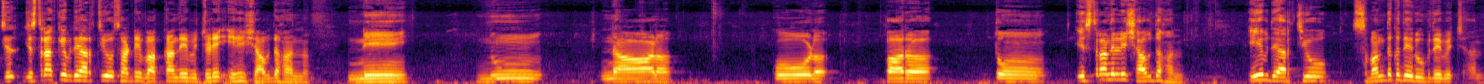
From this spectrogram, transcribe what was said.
ਜਿ- ਜਿਸ ਤਰ੍ਹਾਂ ਕਿ ਵਿਦਿਆਰਥੀਓ, ਸਾਡੇ ਵਾਕਾਂ ਦੇ ਵਿੱਚ ਜਿਹੜੇ ਇਹ ਸ਼ਬਦ ਹਨ, ਨੇ, ਨੂੰ, ਨਾਲ, ਕੋਲ, ਪਰ, ਤੋਂ, ਇਸ ਤਰ੍ਹਾਂ ਦੇ ਜਿਹੜੇ ਸ਼ਬਦ ਹਨ, ਇਹ ਵਿਦਿਆਰਥੀਓ ਸੰਬੰਧਕ ਦੇ ਰੂਪ ਦੇ ਵਿੱਚ ਹਨ।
